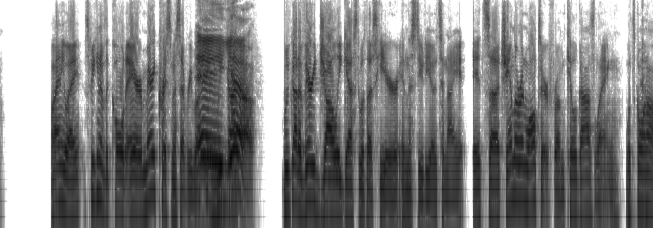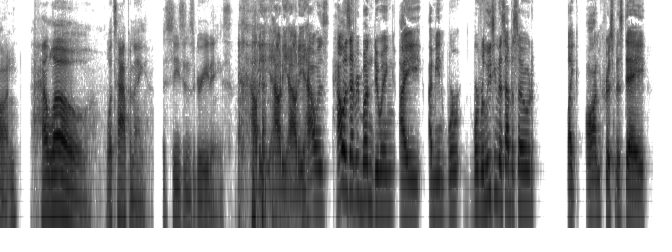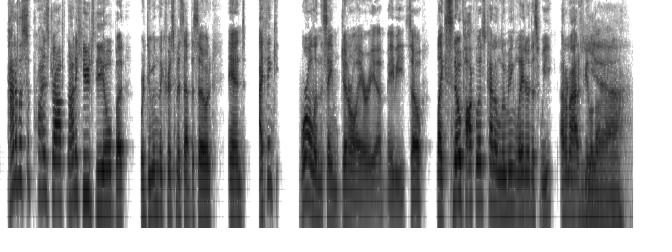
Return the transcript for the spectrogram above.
Well, anyway, speaking of the cold air, Merry Christmas, everybody. And Hey, we've got, yeah. We've got a very jolly guest with us here in the studio tonight. It's uh, Chandler and Walter from Kill Gosling. What's going on? Hello. What's happening? The season's greetings. Howdy, howdy, howdy. How is how is everyone doing? I I mean, we're we're releasing this episode like on Christmas Day. Kind of a surprise drop, not a huge deal, but we're doing the Christmas episode and I think we're all in the same general area maybe. So, like snowpocalypse kind of looming later this week. I don't know how to feel about that. yeah.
